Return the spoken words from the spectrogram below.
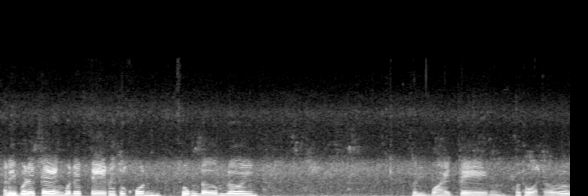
อันนี้บ่ได้แต่งบ่ได้เปรย์เลยทุกคนทรงเดิมเลยเพิ่นบ่ให้แต่งขอโทษเด้อ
